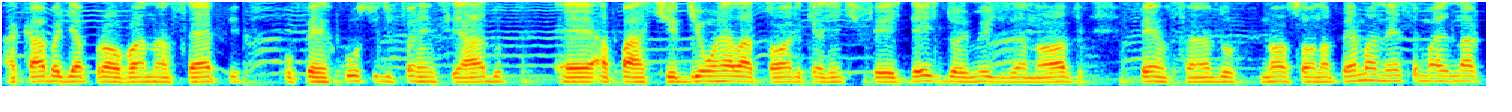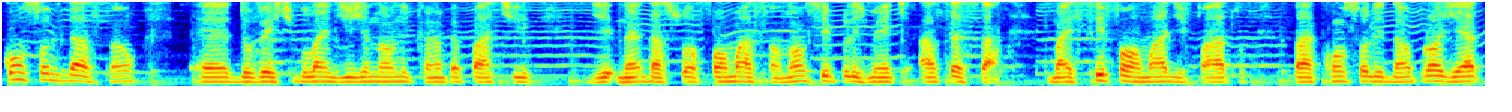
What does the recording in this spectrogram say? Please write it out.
acaba de aprovar na CEP o percurso diferenciado é, a partir de um relatório que a gente fez desde 2019, pensando não só na permanência, mas na consolidação é, do vestibular indígena na Unicamp a partir de, né, da sua formação, não simplesmente acessar, mas se formar de fato para consolidar o projeto.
